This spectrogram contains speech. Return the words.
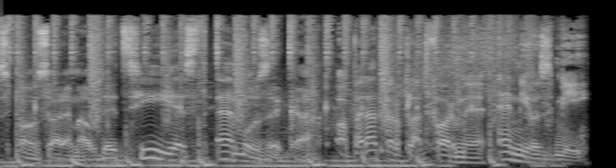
Sponsorem audycji jest e-muzyka, operator platformy eMuseMe.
